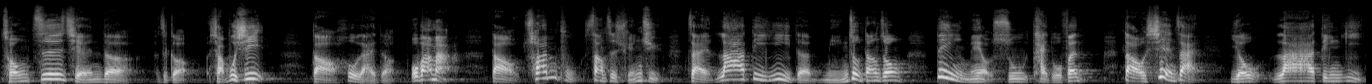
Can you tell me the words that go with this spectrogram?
从之前的这个小布希，到后来的奥巴马，到川普上次选举，在拉丁裔的民众当中。并没有输太多分，到现在由拉丁裔，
